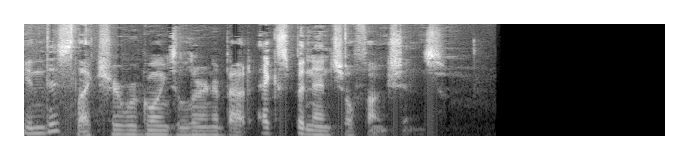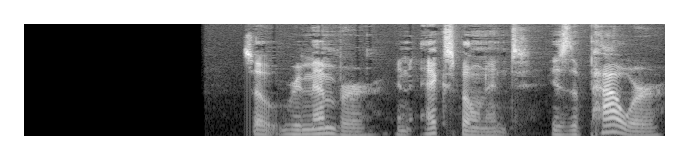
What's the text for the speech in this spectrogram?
In this lecture, we're going to learn about exponential functions. So remember, an exponent is the power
